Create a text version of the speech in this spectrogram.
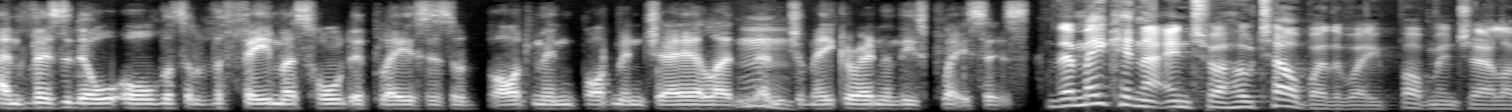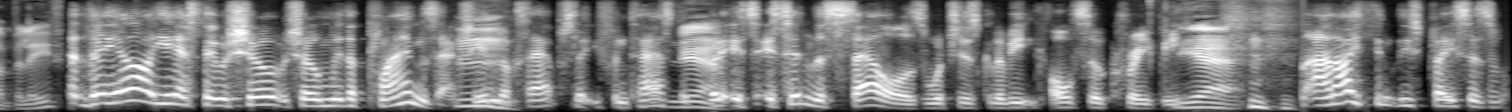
and visited all, all the sort of the famous haunted places of Bodmin, Bodmin Jail, and, mm. and Jamaica Inn, and these places. They're making that into a hotel, by the way, Bodmin Jail, I believe. They are. Yes, they were show, showing me the plans. Actually, mm. it looks absolutely fantastic. Yeah. But it's it's in the cells, which is going to be also creepy. Yeah. and I think these places are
